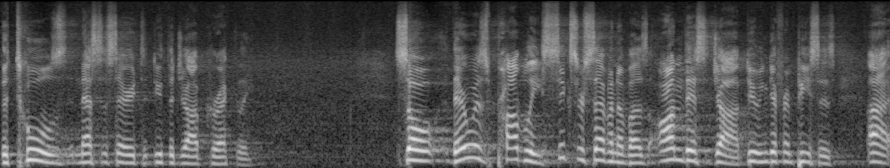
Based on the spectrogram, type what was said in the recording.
the tools necessary to do the job correctly. So there was probably six or seven of us on this job doing different pieces. Uh,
